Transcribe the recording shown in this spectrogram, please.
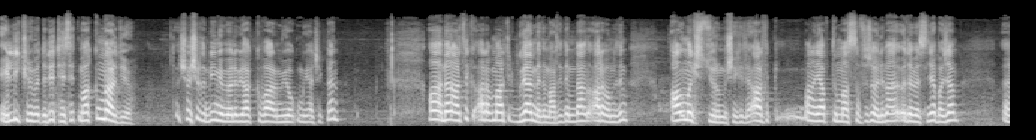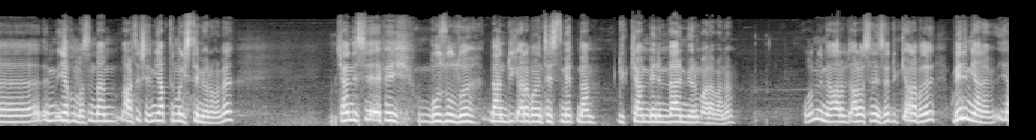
50 kilometre diyor test etme hakkım var diyor. Şaşırdım bilmiyorum öyle bir hakkı var mı yok mu gerçekten. Ama ben artık arabama artık güvenmedim artık dedim. Ben arabamı dedim almak istiyorum bu şekilde. Artık bana yaptığım masrafı söyle ben ödemesini yapacağım. Ee, yapılmasın ben artık şey dedim, yaptırmak istemiyorum arabayı. Kendisi epey bozuldu. Ben dük- arabanı teslim etmem. Dükkan benim vermiyorum arabanı. Olur mu dedim ya araba, araba senin ise dükkan arabada benim yani. Ya,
